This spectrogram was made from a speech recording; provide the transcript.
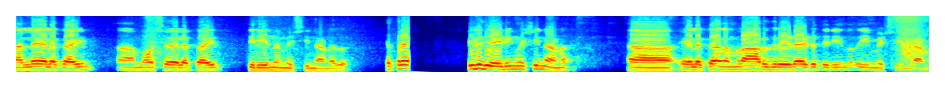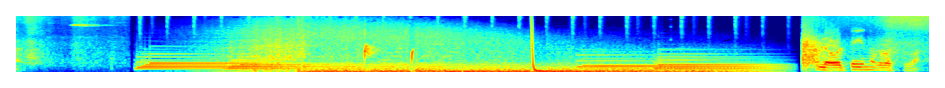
നല്ല ഏലക്കായും മോശം ഏലക്കായും തിരിയുന്ന മെഷീനാണിത് എത്ര? ഇത് ഗ്രേഡിംഗ് മെഷീനാണ് ഏലക്ക നമ്മൾ ആറ് ഗ്രേഡായിട്ട് തിരിയുന്നത് ഈ മെഷീനിലാണ് ലോട്ട് ചെയ്യുന്ന പ്രോസസ്സാണ്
